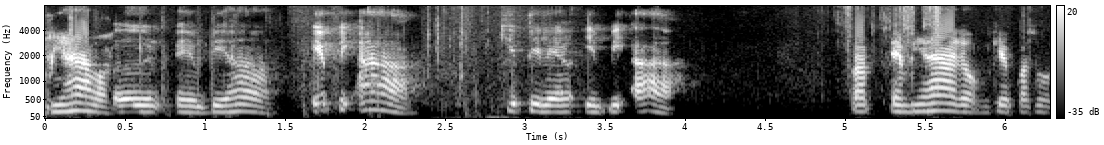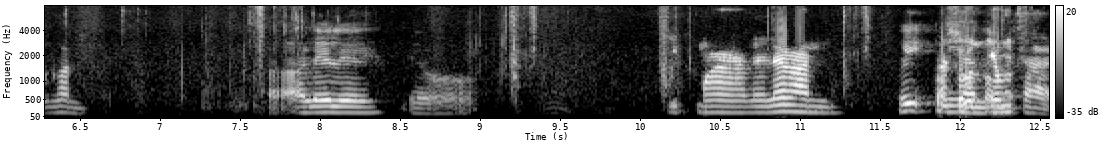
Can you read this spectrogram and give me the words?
MP5 ป่ะเออ MP5 FPR คลิปที่แล้ว MPR แป๊บ MP5 เดี๋ยวผมเก็บกระสุนก่อนเอาเลยเลยเดี๋ยวหยิบมาเลยแล้วกัน เฮ้ยกระมีสุนยากล่อมประสาท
